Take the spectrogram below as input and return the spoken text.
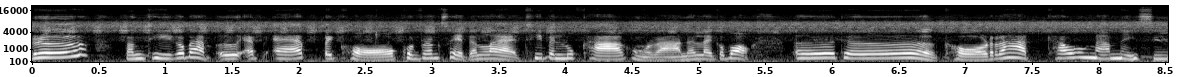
หรือบางทีก็แบบเออแอปแอปไปขอคนฝรั่งเศสนั่นแหละที่เป็นลูกค้าของร้านนั่นแหละก็บอก เออเธอ ขอรหัสเข้าห้องน้ำหน่อยสิ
